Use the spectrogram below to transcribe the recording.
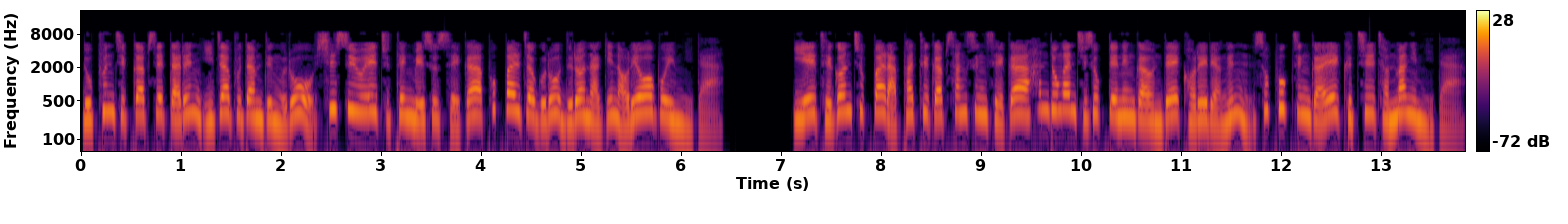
높은 집값에 따른 이자 부담 등으로 실수요의 주택 매수세가 폭발적으로 늘어나긴 어려워 보입니다. 이에 재건축발 아파트값 상승세가 한동안 지속되는 가운데 거래량은 소폭 증가에 그칠 전망입니다.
